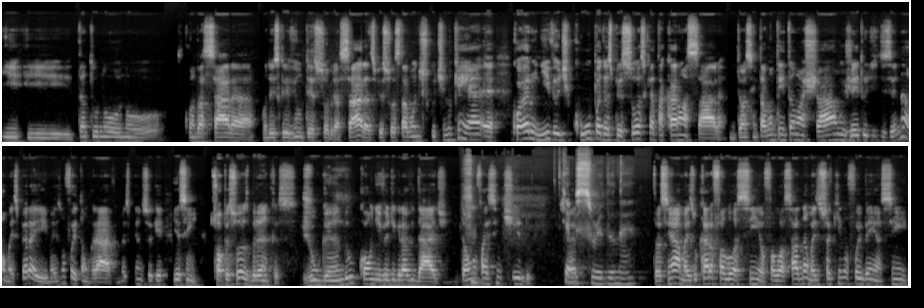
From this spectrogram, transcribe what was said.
e, e tanto no, no, quando a Sara, quando eu escrevi um texto sobre a Sara, as pessoas estavam discutindo quem é, é, qual era o nível de culpa das pessoas que atacaram a Sara. Então assim, estavam tentando achar um jeito de dizer, não, mas espera aí, mas não foi tão grave, mas não sei o quê. E assim, só pessoas brancas julgando qual o nível de gravidade. Então não faz sentido. que certo? absurdo, né? Então assim, ah, mas o cara falou assim, eu falou assado, não, mas isso aqui não foi bem assim.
